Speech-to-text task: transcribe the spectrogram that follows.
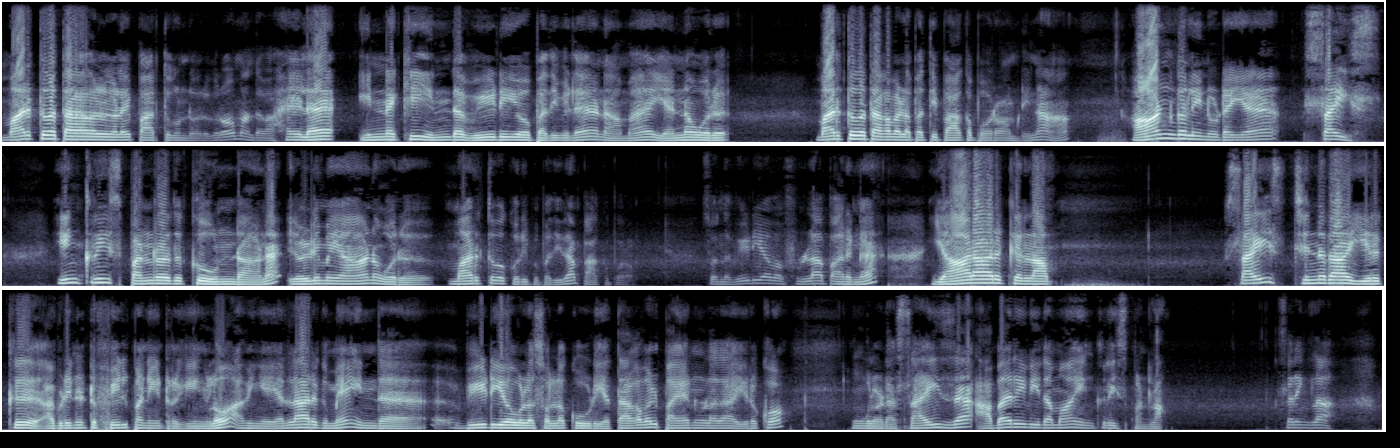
மருத்துவ தகவல்களை பார்த்து கொண்டு வருகிறோம். அந்த வகையில் இன்னைக்கு இந்த வீடியோ பதிவில் நாம் என்ன ஒரு மருத்துவ தகவலை பற்றி பார்க்க போகிறோம் அப்படின்னா ஆண்களினுடைய சைஸ் இன்க்ரீஸ் பண்ணுறதுக்கு உண்டான எளிமையான ஒரு மருத்துவ குறிப்பு பற்றி தான் பார்க்க போகிறோம் ஸோ இந்த வீடியோவை ஃபுல்லாக பாருங்கள் யாராருக்கெல்லாம் சைஸ் சின்னதாக இருக்குது அப்படின்னுட்டு ஃபீல் பண்ணிகிட்டு இருக்கீங்களோ அவங்க எல்லாருக்குமே இந்த வீடியோவில் சொல்லக்கூடிய தகவல் பயனுள்ளதாக இருக்கும். உங்களோட சைஸை அபரிவிதமாக இன்க்ரீஸ் பண்ணலாம். சரிங்களா?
